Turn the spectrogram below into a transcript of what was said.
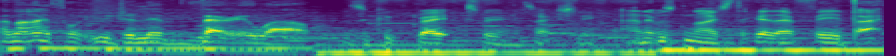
and I thought you delivered very well. It was a good, great experience, actually, and it was nice to hear their feedback.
